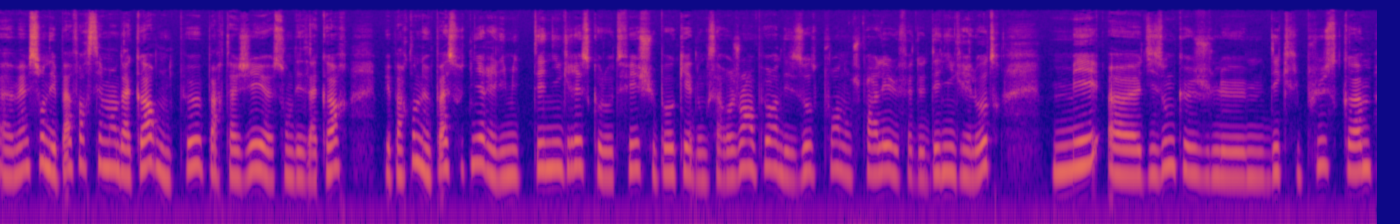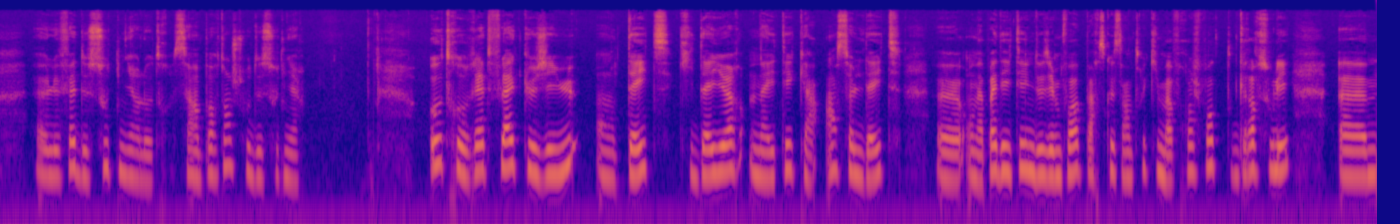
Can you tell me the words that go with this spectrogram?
Même si on n'est pas forcément d'accord, on peut partager son désaccord. Mais par contre, ne pas soutenir et limite dénigrer ce que l'autre fait, je suis pas ok. Donc ça rejoint un peu un des autres points dont je parlais, le fait de dénigrer l'autre mais disons que je le décris plus comme euh, le fait de soutenir l'autre. C'est important, je trouve, de soutenir. Autre red flag que j'ai eu en date, qui d'ailleurs n'a été qu'à un seul date, euh, on n'a pas daté une deuxième fois parce que c'est un truc qui m'a franchement grave saoulé, euh,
